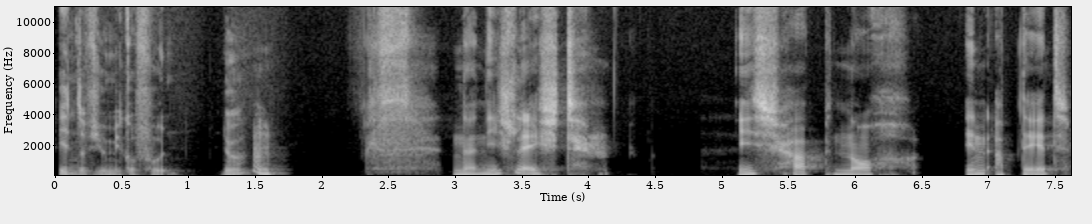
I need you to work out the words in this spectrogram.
Interview-Mikrofon. Ja? Hm. Na, nicht schlecht. Ich habe noch ein Update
